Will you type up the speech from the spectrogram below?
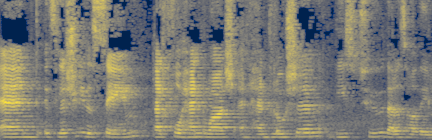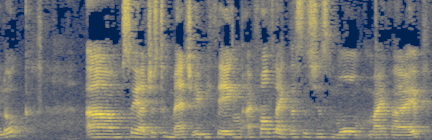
and it's literally the same like for hand wash and hand lotion these two that is how they look. Um, so yeah just to match everything. I felt like this is just more my vibe.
